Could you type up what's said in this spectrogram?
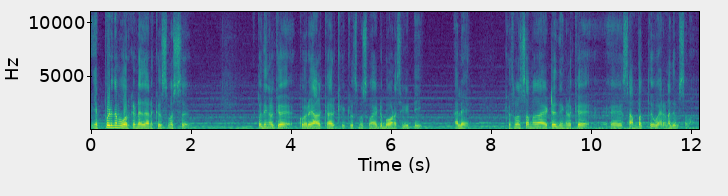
എപ്പോഴും നമ്മൾ ഓർക്കേണ്ടതാണ് ക്രിസ്മസ്. ഇപ്പം നിങ്ങൾക്ക് കുറേ ആൾക്കാർക്ക് ക്രിസ്മസുമായിട്ട് ബോണസ് കിട്ടി അല്ലേ? ക്രിസ്മസ് സമയമായിട്ട് നിങ്ങൾക്ക് സമ്പത്ത് വരണ ദിവസമാണ്.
